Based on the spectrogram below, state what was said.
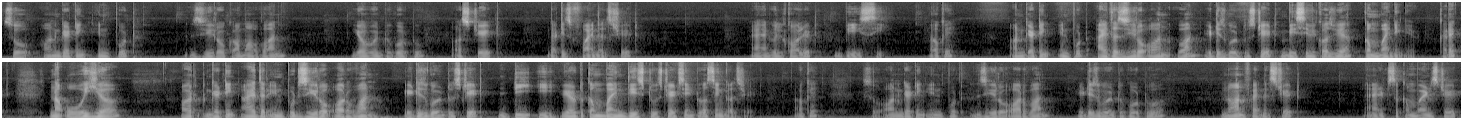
so on getting input 0 comma 1 you're going to go to a state that is final state and we'll call it bc okay on getting input either 0 or 1 it is going to state bc because we are combining it correct? Now over here or getting either input 0 or 1 it is going to state de we have to combine these two states into a single state okay? So on getting input 0 or 1 it is going to go to a non-final state and it's a combined state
